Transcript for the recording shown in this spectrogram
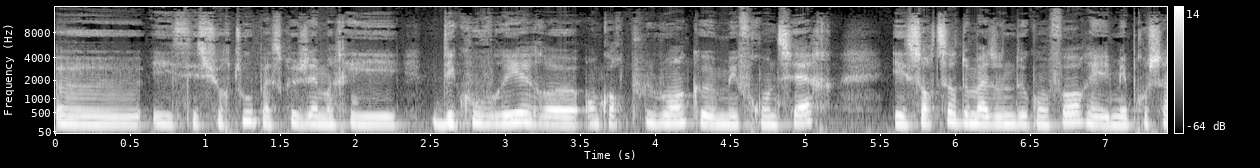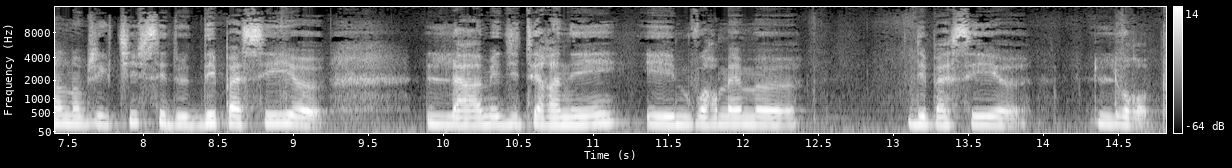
Euh, et c'est surtout parce que j'aimerais découvrir encore plus loin que mes frontières et sortir de ma zone de confort. Et mes prochains objectifs, c'est de dépasser la Méditerranée et voire même dépasser euh, l'Europe.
